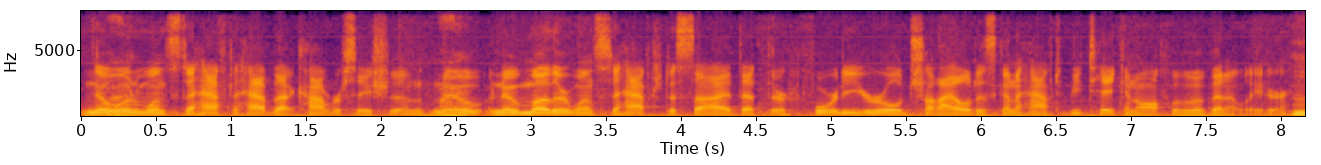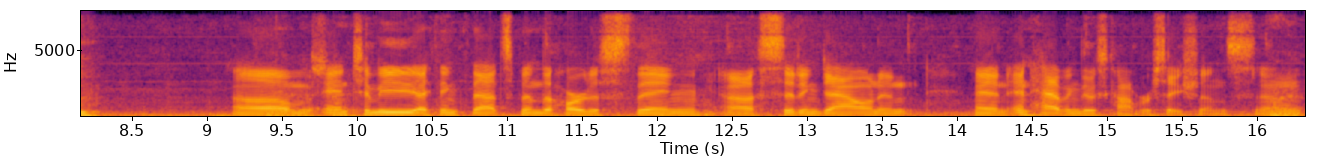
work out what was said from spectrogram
No right. one wants to have to have that conversation. No, right. no mother wants to have to decide that their 40-year-old child is going to have to be taken off of a ventilator. Mm. Um, and to me, I think that's been the hardest thing, uh, sitting down and, and, and having those conversations. And, right.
